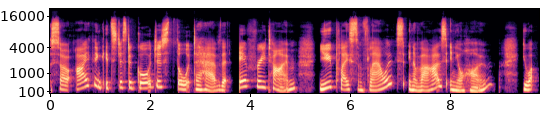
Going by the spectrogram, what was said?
So I think it's just a gorgeous thought to have that every time you place some flowers in a vase in your home, you are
